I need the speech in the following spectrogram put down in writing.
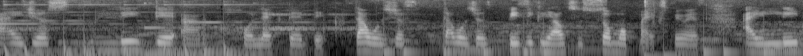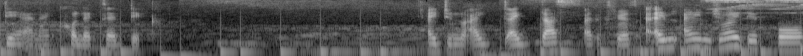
I just laid there and collected the that was just that was just basically how to sum up my experience. I laid there and I collected dick. I do not. I, I that's an experience. I I enjoyed it, but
